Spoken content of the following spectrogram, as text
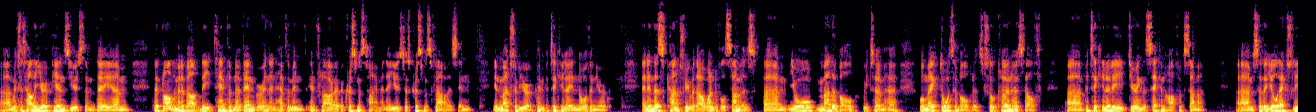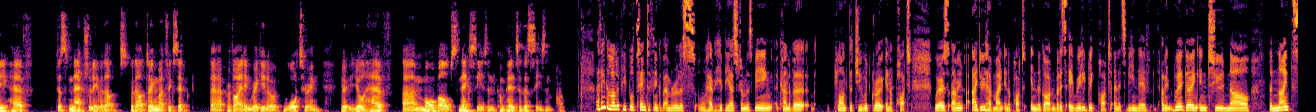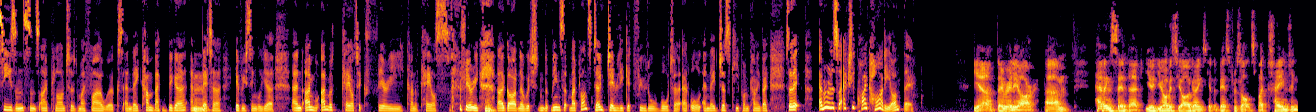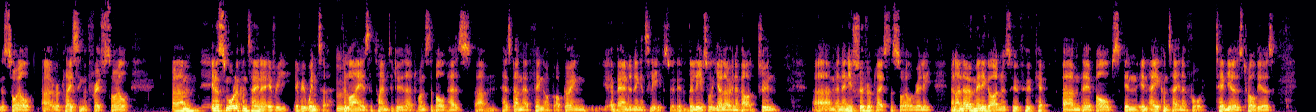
um, which is how the Europeans use them. They um, they plant them at about the 10th of November and then have them in, in flower over Christmas time, and they're used as Christmas flowers in in much of Europe, in particular in Northern Europe. And in this country with our wonderful summers, um, your mother bulb, we term her, will make daughter bulblets. She'll clone herself, uh, particularly during the second half of summer, um, so that you'll actually have just naturally, without without doing much except uh, providing regular watering, you, you'll have um, more bulbs next season compared to this season. I think a lot of people tend to think of amaryllis or have hippeastrum as being kind of a, plant that you would grow in a pot. Whereas, I mean, I do have mine in a pot in the garden, but it's a really big pot and it's been there. I mean, we're going into now the ninth season since I planted my fireworks and they come back bigger and mm. better every single year. And I'm, I'm a chaotic theory, kind of chaos theory hmm. uh, gardener, which means that my plants don't generally get food or water at all and they just keep on coming back. So they, amaryllis are actually quite hardy, aren't they? Yeah, they really are. Um, having said that, you, you, obviously are going to get the best results by changing the soil, uh, replacing with fresh soil. Um, in a smaller container every every winter, mm. July is the time to do that. Once the bulb has um, has done that thing of of going abandoning its leaves, the, the leaves will yellow in about June, um, and then you should replace the soil really. And I know of many gardeners who've who've kept um, their bulbs in, in a container for 10 years, 12 years,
